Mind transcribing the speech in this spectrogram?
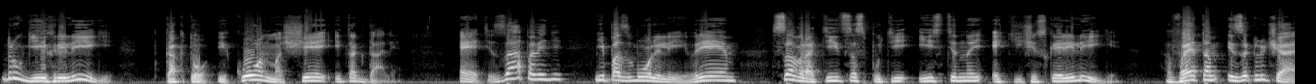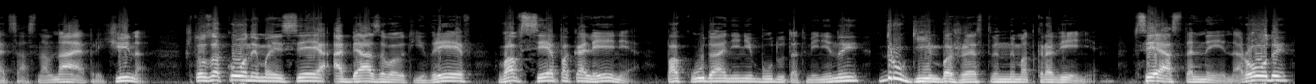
других религий, как то икон, мощей и так далее. Эти заповеди не позволили евреям совратиться с пути истинной этической религии. В этом и заключается основная причина, что законы Моисея обязывают евреев во все поколения, покуда они не будут отменены другим божественным откровением. Все остальные народы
